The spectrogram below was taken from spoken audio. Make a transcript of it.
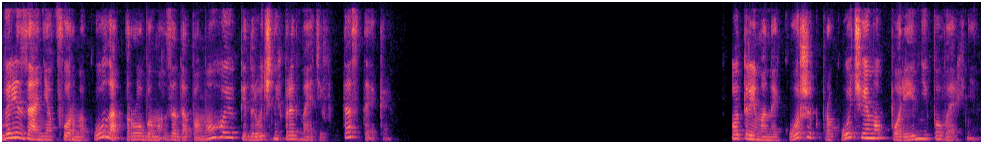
Вирізання форми кола робимо за допомогою підручних предметів та стеки. Отриманий коржик прокочуємо по рівній поверхні.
